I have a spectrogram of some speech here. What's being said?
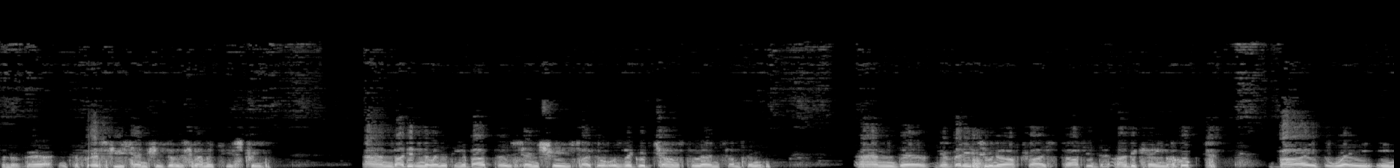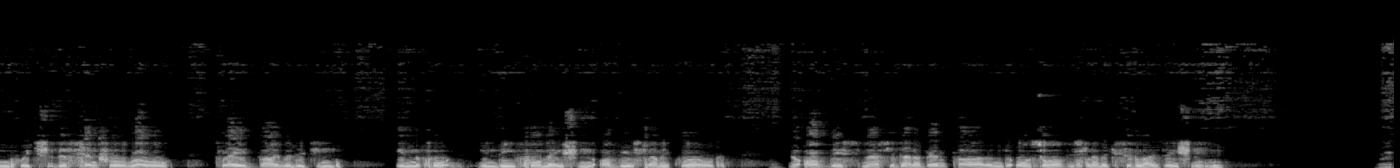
sort of, uh, I think the first few centuries of Islamic history. And I didn't know anything about those centuries, so I thought it was a good chance to learn something. And uh, you know, very soon after I started, I became hooked by the way in which the central role played by religion in the for, in the formation of the Islamic world, of this massive Arab empire, and also of Islamic civilization. Right.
